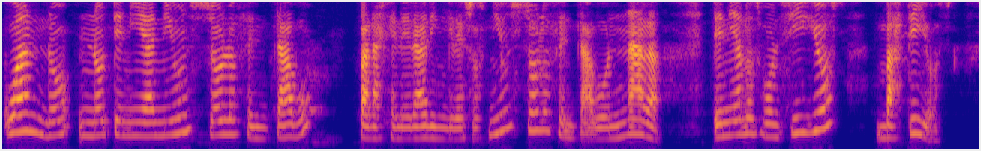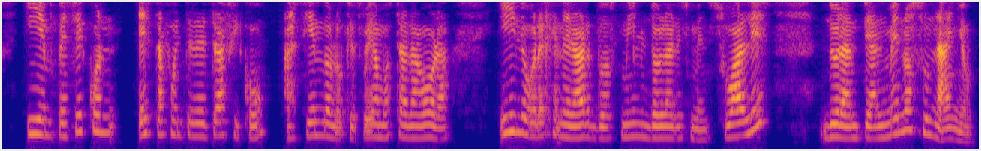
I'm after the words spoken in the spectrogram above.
cuando no tenía ni un solo centavo para generar ingresos. Ni un solo centavo, nada. Tenía los bolsillos vacíos. Y empecé con esta fuente de tráfico haciendo lo que os voy a mostrar ahora y logré generar dos mil dólares mensuales durante al menos un año.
